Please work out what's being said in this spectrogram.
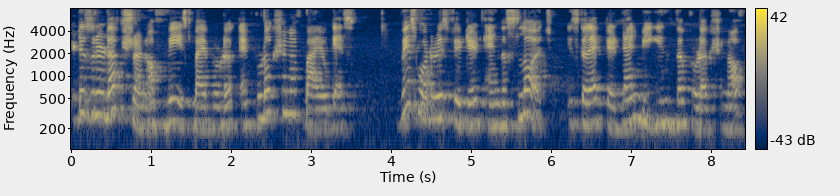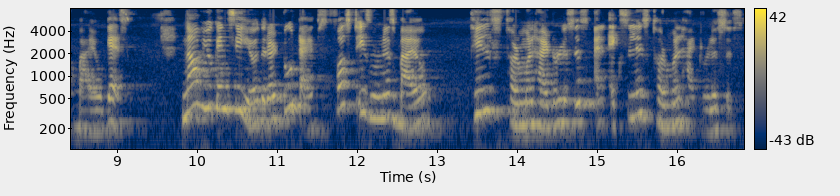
It is reduction of waste byproduct and production of biogas Wastewater is treated and the sludge is collected then begins the production of biogas. Now you can see here there are two types. First is known as Thiel's thermal hydrolysis and Exelys thermal hydrolysis.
